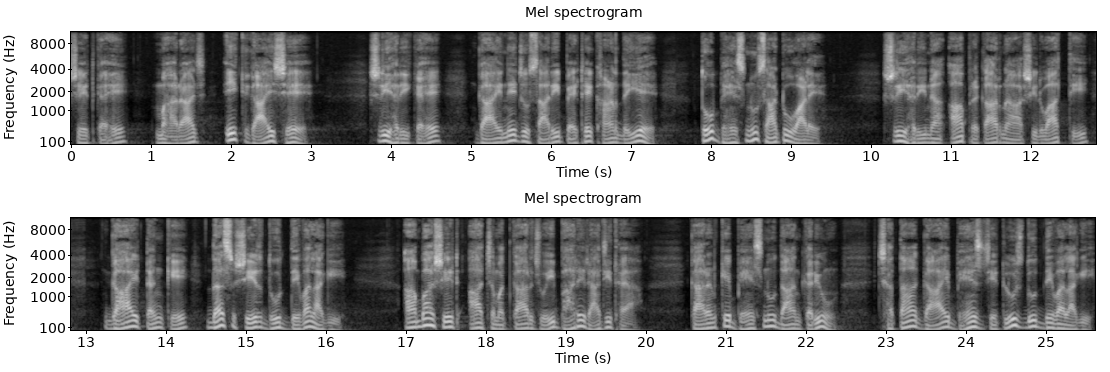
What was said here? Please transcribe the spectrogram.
શેઠ કહે, મહારાજ, એક ગાય છે. શ્રીહરિ કહે, ગાયને જો સારી પેઠે ખાણ દઈએ, તો ભેંસનું સાટું વાળે. શ્રીહરિના આ પ્રકારના આશીર્વાદથી ગાય ટંકે દસ શેર દૂધ દેવા લાગી. આંબા શેઠ આ ચમત્કાર જોઈ ભારે રાજી થયા, કારણ કે ભેંસનું દાન કર્યું, છતાં ગાય ભેંસ જેટલું જ દૂધ દેવા લાગી.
